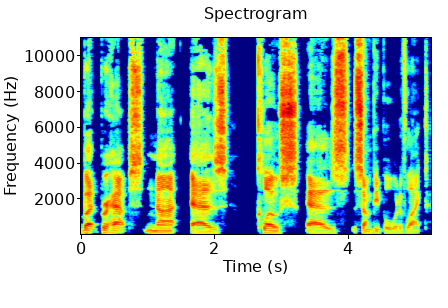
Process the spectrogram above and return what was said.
but perhaps not as close as some people would have liked.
